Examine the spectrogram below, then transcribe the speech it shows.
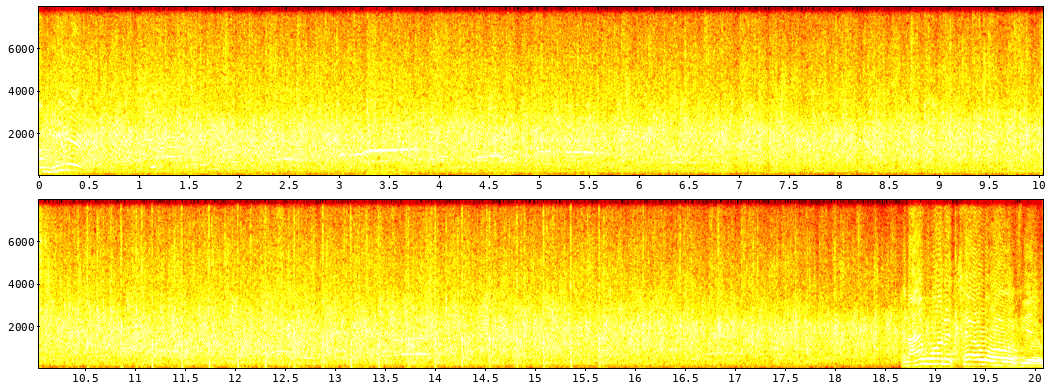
And I want to tell all of you,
